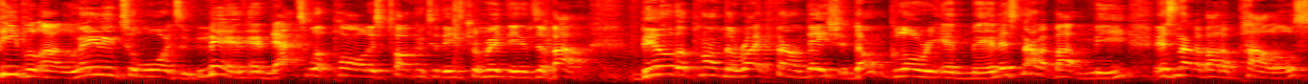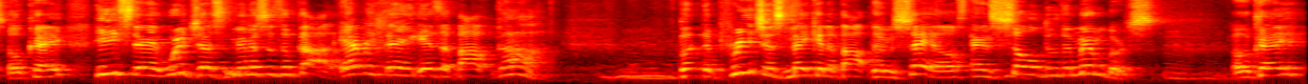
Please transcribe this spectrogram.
people are leaning towards men, and that's what Paul is talking to these Corinthians about. Build upon the right foundation. Don't glory in men. It's not about me. It's not about Apollos, okay? He said we're just ministers of God. Everything is about God. But the preachers make it about themselves, and so do the members, okay?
